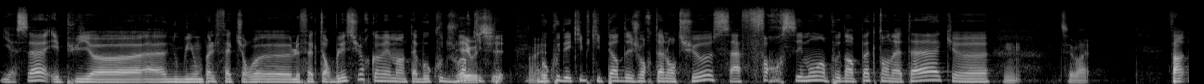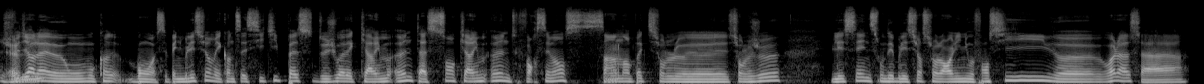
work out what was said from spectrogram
il y a ça. Et puis, euh, n'oublions pas le facteur, euh, le facteur blessure quand même. Tu as beaucoup de joueurs, qui aussi, pe- ouais. beaucoup d'équipes qui perdent des joueurs talentueux. Ça a forcément un peu d'impact en attaque. euh. Mm, c'est vrai. Enfin, je veux Euh, dire, là, euh, on- quand- bon, c'est pas une blessure, mais quand City passe de jouer avec Karim Hunt à 100 Karim Hunt, forcément, ça a un impact sur le, sur le jeu. Les Saints ont des blessures sur leur ligne offensive. euh, voilà, ça.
